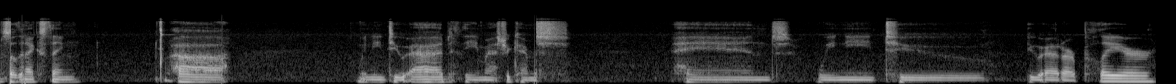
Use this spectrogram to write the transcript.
so the next thing, uh, we need to add the master cameras and we need to, do add our player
